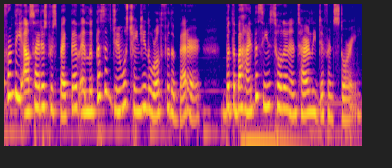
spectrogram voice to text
From the outsider's perspective, it looked as if Jim was changing the world for the better, but the behind the scenes told an entirely different story.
